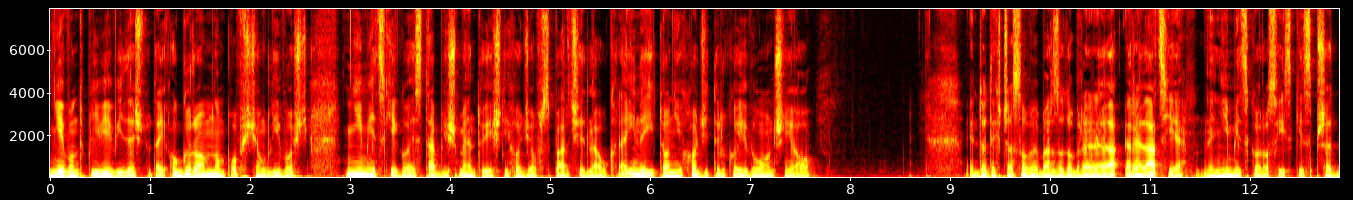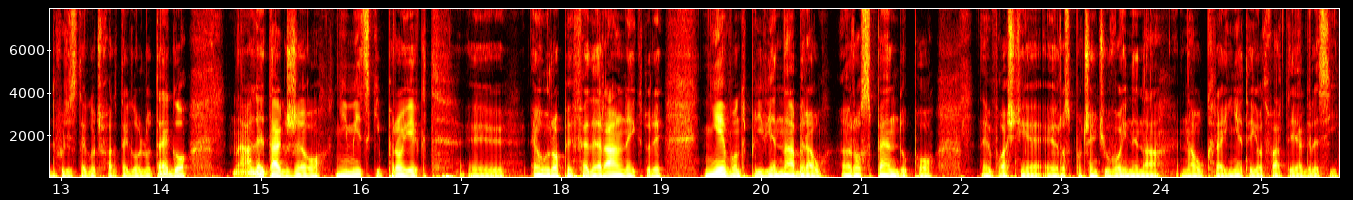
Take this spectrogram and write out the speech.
Niewątpliwie widać tutaj ogromną powściągliwość niemieckiego establishmentu, jeśli chodzi o wsparcie dla Ukrainy, i to nie chodzi tylko i wyłącznie o dotychczasowe bardzo dobre relacje niemiecko-rosyjskie sprzed 24 lutego, no ale także o niemiecki projekt y, Europy Federalnej, który niewątpliwie nabrał rozpędu po właśnie rozpoczęciu wojny na, na Ukrainie, tej otwartej agresji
